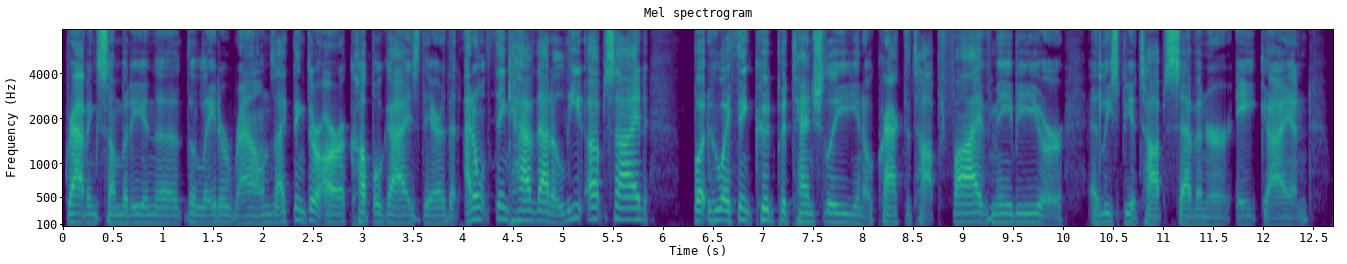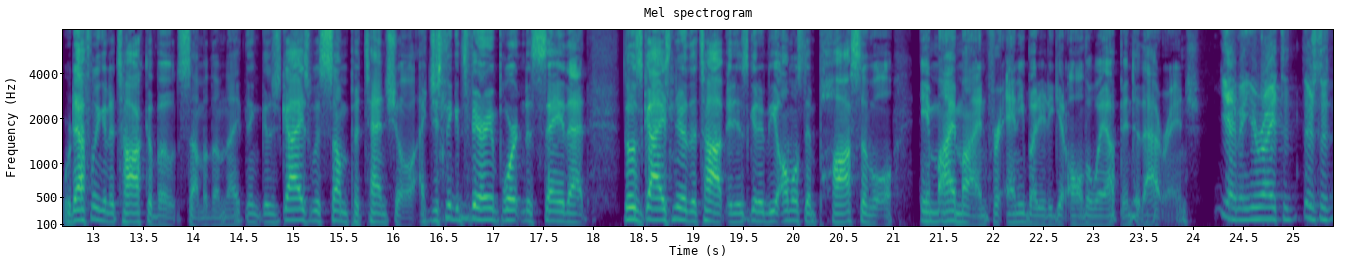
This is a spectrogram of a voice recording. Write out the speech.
grabbing somebody in the the later rounds. I think there are a couple guys there that I don't think have that elite upside, but who I think could potentially, you know, crack the top five maybe, or at least be a top seven or eight guy. And we're definitely going to talk about some of them. I think there's guys with some potential. I just think it's very important to say that those guys near the top, it is going to be almost impossible in my mind for anybody to get all the way up into that range. Yeah, I mean, you're right. There's the,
